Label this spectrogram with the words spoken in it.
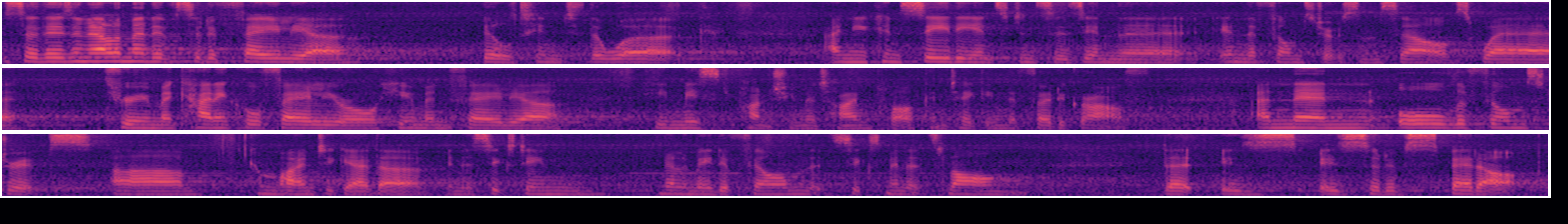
so there's an element of sort of failure built into the work. And you can see the instances in the, in the film strips themselves where through mechanical failure or human failure, he missed punching the time clock and taking the photograph. And then all the film strips um, combined together in a 16 millimeter film that's six minutes long that is, is sort of sped up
